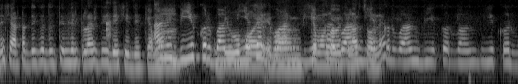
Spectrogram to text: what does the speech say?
দেখি আটটার দিকে দু তিন দিন ক্লাস দিয়ে দেখি যে কেমন আমি বিয়ে করব আমি বিয়ে হয় এবং কেমন ভাবে করব আমি চলে। বিয়ে আমি বিয়ে করব আমি বিয়ে করব।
